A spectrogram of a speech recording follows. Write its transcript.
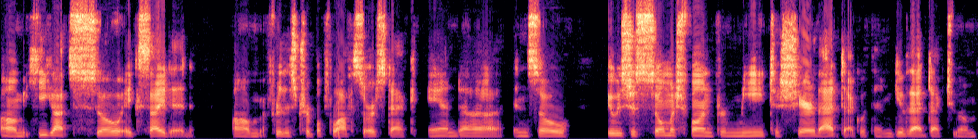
um, he got so excited um, for this triple Philophosaurus deck, and uh, and so it was just so much fun for me to share that deck with him, give that deck to him,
